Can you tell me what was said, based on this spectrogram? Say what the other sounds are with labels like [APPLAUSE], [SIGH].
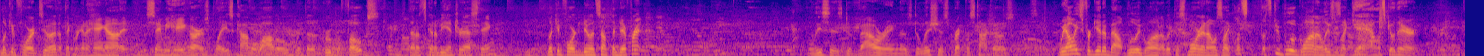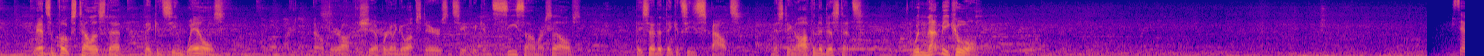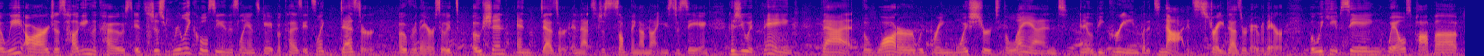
Looking forward to it. I think we're going to hang out at Sammy Hagar's place, Cabo Wabo, with a group of folks. That it's going to be interesting. Looking forward to doing something different. Lisa is devouring those delicious breakfast tacos. We always forget about blue iguana, but this morning I was like, let's let's do blue iguana. And was like, yeah, let's go there. We had some folks tell us that they could see whales out there off the ship. We're gonna go upstairs and see if we can see some ourselves. They said that they could see spouts misting off in the distance. Wouldn't that be cool? So we are just hugging the coast. It's just really cool seeing this landscape because it's like desert over there. So it's ocean and desert, and that's just something I'm not used to seeing. Because you would think that the water would bring moisture to the land and it would be green, but it's not. It's straight desert over there. But we keep seeing whales pop up.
